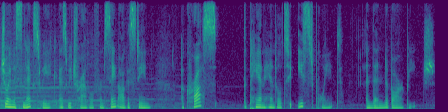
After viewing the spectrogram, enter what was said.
Join us next week as we travel from St. Augustine across the Panhandle to East Point and then Navarre Beach.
